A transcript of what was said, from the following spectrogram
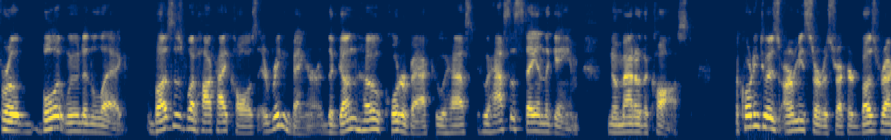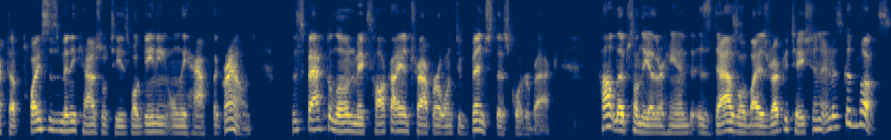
for a bullet wound in the leg. Buzz is what Hawkeye calls a ring banger, the gung ho quarterback who has who has to stay in the game no matter the cost. According to his Army service record, Buzz racked up twice as many casualties while gaining only half the ground. This fact alone makes Hawkeye and Trapper want to bench this quarterback. Hot Lips, on the other hand, is dazzled by his reputation and his good looks.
